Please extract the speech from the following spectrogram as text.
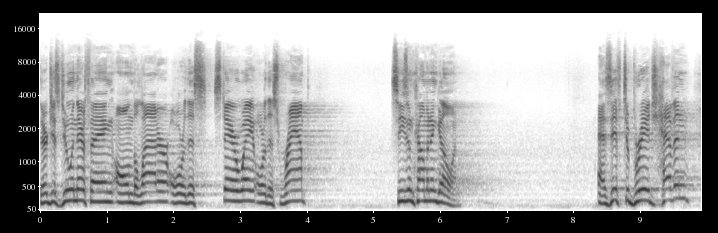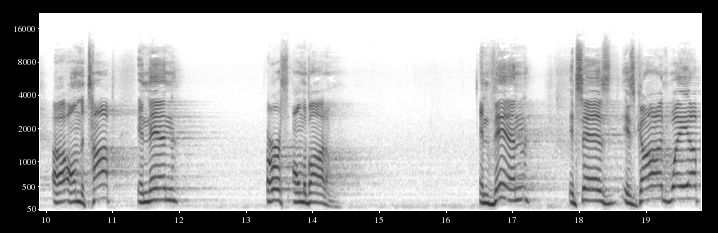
They're just doing their thing on the ladder or this stairway or this ramp. Sees them coming and going. As if to bridge heaven uh, on the top and then earth on the bottom. And then it says, Is God way up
